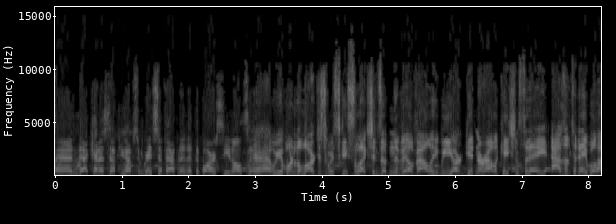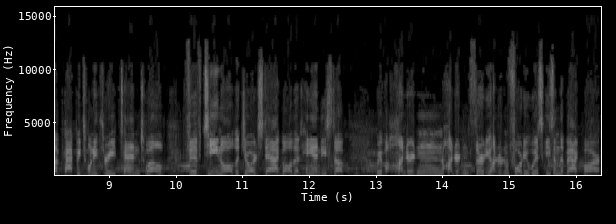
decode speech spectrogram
and that kind of stuff. You have some great stuff happening at the bar scene also. Yeah, we have one of the largest whiskey selections up in the Vail Valley. We are getting our allocations today. As of today, we'll have Pappy 23, 10, 12, 15, all the George Stagg, all that handy stuff. We have 100 and, 130, 140 whiskeys in the back bar.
